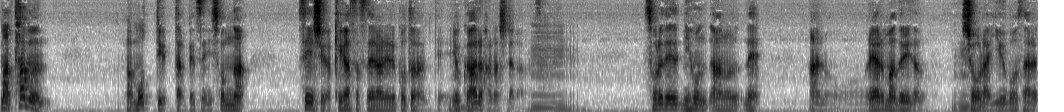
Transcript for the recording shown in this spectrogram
まあ多分、まあもって言ったら別にそんな、選手が怪我させられることなんてよくある話だから、うん。それで日本、あのね、あの、レアル・マドリードの将来有望され、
